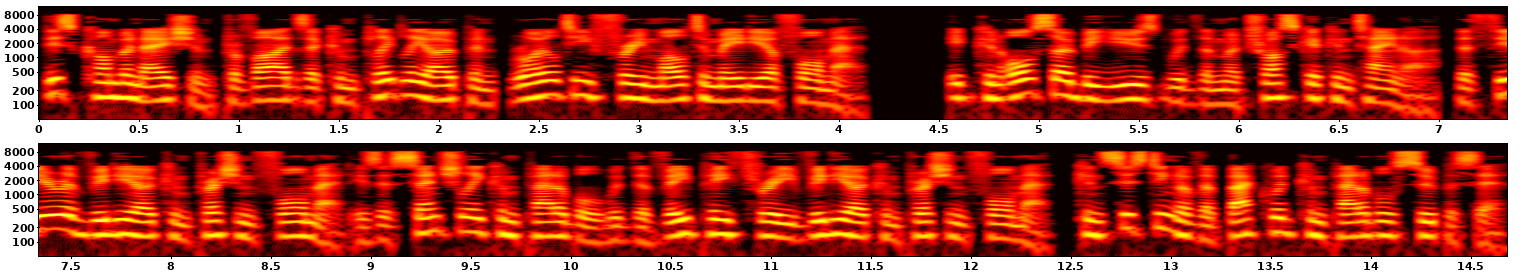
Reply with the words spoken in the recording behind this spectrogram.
This combination provides a completely open, royalty-free multimedia format. It can also be used with the Matroska container. The Theora video compression format is essentially compatible with the VP3 video compression format, consisting of a backward compatible superset.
